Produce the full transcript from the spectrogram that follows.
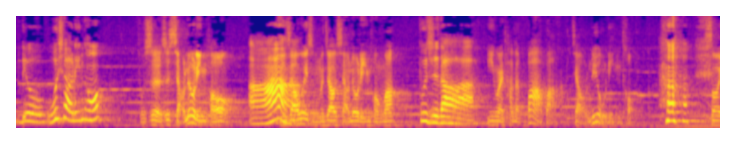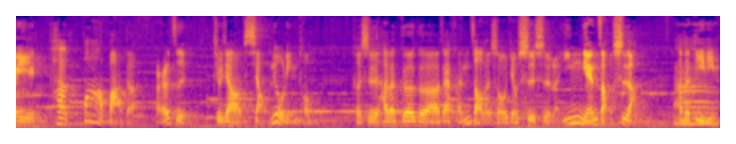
六五小龄童不是，是小六龄童。啊？你知道为什么叫小六龄童吗？不知道啊？因为他的爸爸叫六龄童，所以他爸爸的儿子就叫小六龄童。可是他的哥哥在很早的时候就逝世了，英年早逝啊。他的弟弟呢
